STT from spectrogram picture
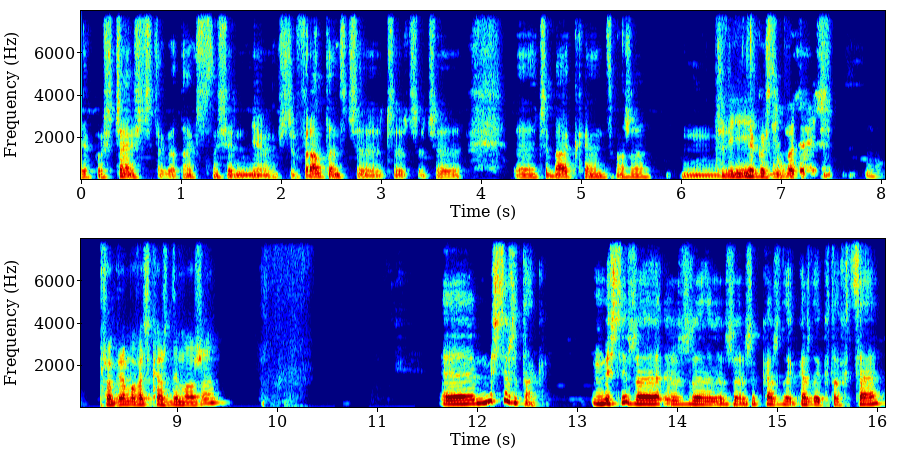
jakąś część tego, tak, w sensie, nie wiem, czy frontend, czy, czy, czy, czy, czy backend, może Czyli jakoś to podzielić. Programować każdy może? E, myślę, że tak. Myślę, że, że, że, że każdy, każdy, kto chce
